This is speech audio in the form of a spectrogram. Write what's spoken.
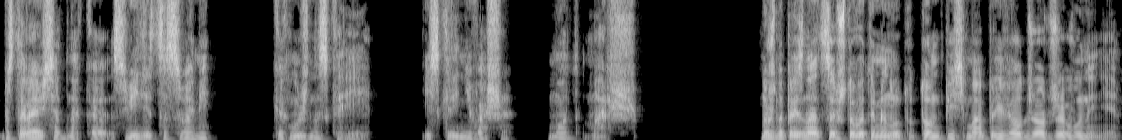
Постараюсь, однако, свидеться с вами как можно скорее. Искренне ваша Мот Марш. Нужно признаться, что в эту минуту тон письма привел Джорджа в уныние.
